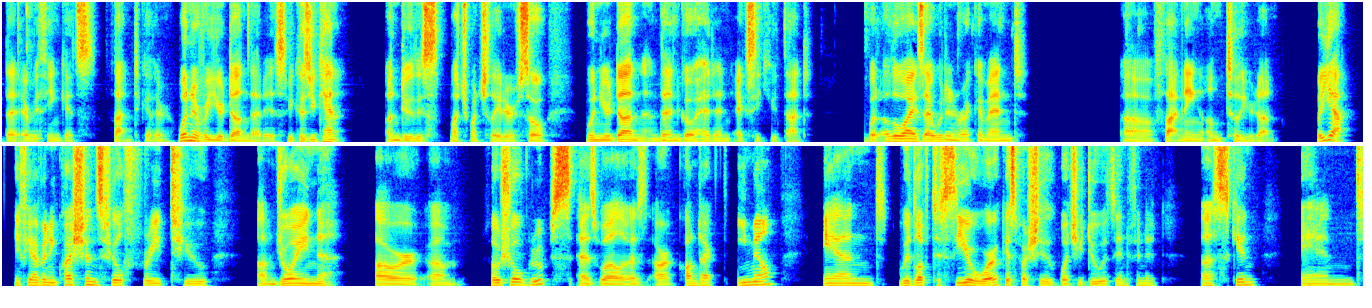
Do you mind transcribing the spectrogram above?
that everything gets flattened together whenever you're done, that is, because you can't undo this much, much later. So when you're done, then go ahead and execute that. But otherwise, I wouldn't recommend uh, flattening until you're done. But yeah, if you have any questions, feel free to um, join our um, social groups as well as our contact email. And we'd love to see your work, especially what you do with Infinite uh, Skin. And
